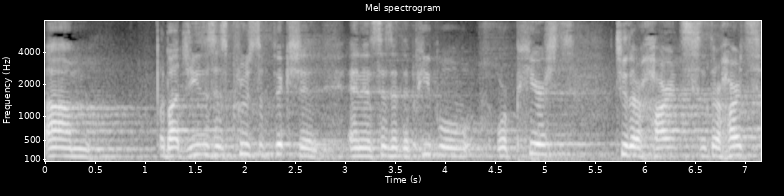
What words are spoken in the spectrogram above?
um, about Jesus' crucifixion, and it says that the people were pierced to their hearts, that their hearts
